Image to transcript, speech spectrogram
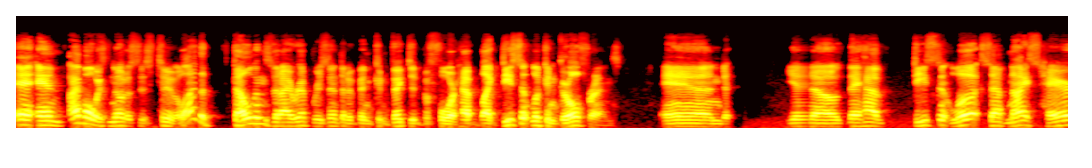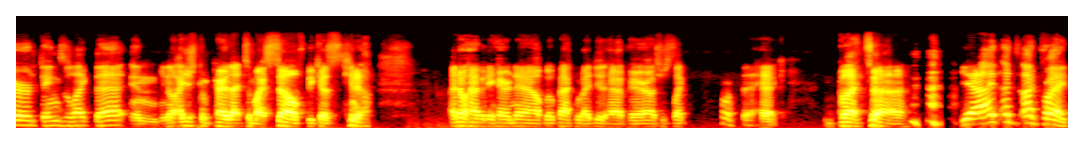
and, and I've always noticed this too. A lot of the felons that I represent that have been convicted before have like decent looking girlfriends, and you know they have decent looks, have nice hair, things like that. And you know, I just compare that to myself because you know I don't have any hair now, but back when I did have hair, I was just like, what the heck. But uh, yeah, I, I, I'd probably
